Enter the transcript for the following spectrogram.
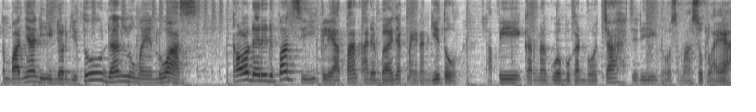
Tempatnya di indoor gitu dan lumayan luas. Kalau dari depan sih kelihatan ada banyak mainan gitu. Tapi karena gue bukan bocah jadi gak usah masuk lah ya.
